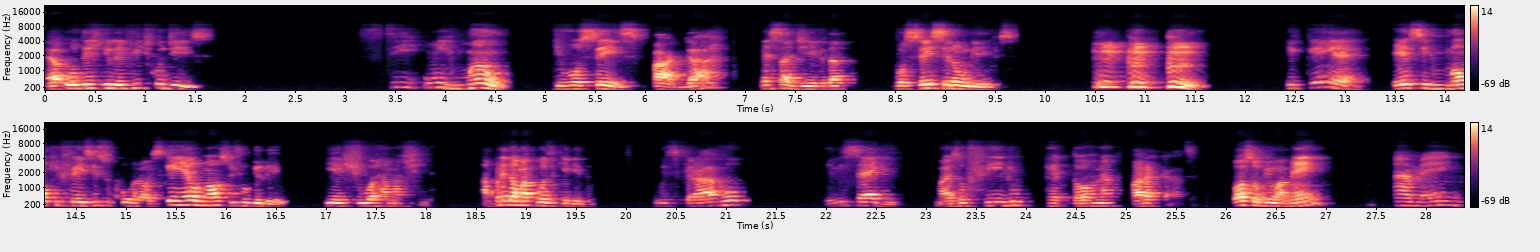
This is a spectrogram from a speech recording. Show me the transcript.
É, o texto de Levítico diz: se um irmão de vocês pagar essa dívida, vocês serão livres. E quem é esse irmão que fez isso por nós? Quem é o nosso jubileu? Yeshua Hamashia. Aprenda uma coisa, querido. O escravo, ele segue mas o filho retorna para casa. Posso ouvir um amém? Amém.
